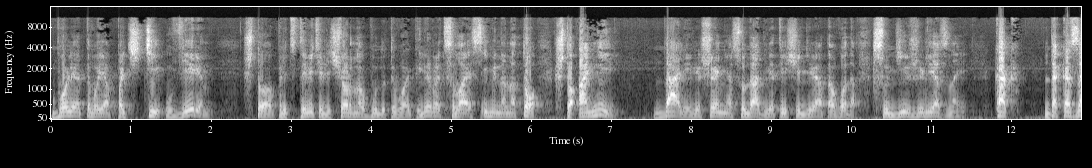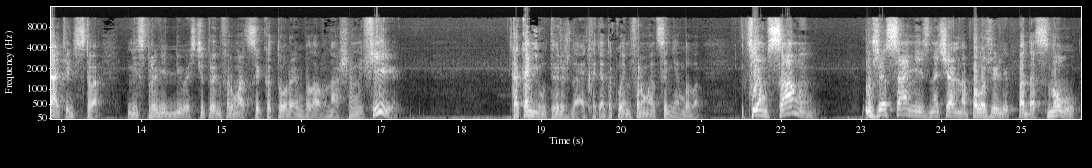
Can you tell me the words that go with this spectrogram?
Более того, я почти уверен, что представители Черного будут его апеллировать, ссылаясь именно на то, что они дали решение суда 2009 года. Судьи Железной как доказательство несправедливости той информации, которая была в нашем эфире, как они утверждают, хотя такой информации не было, тем самым уже сами изначально положили под основу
